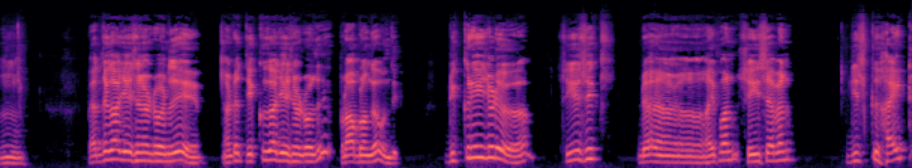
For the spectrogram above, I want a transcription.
మ్మ్. పెద్దగా చేసినటువంటిది అంటే తిక్కుగా చేసినటువంటిది ప్రాబ్లంగా ఉంది decreased C six hyphen C seven disc height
